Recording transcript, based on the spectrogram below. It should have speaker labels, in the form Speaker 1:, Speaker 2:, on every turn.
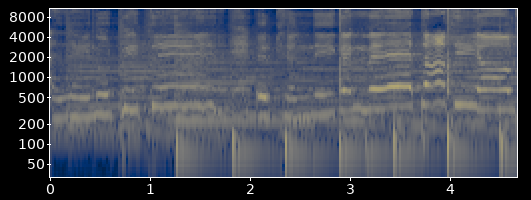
Speaker 1: Allein nur dir erkenne ich gegen mehr, dass ich alles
